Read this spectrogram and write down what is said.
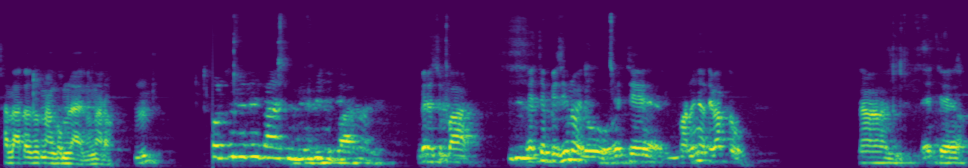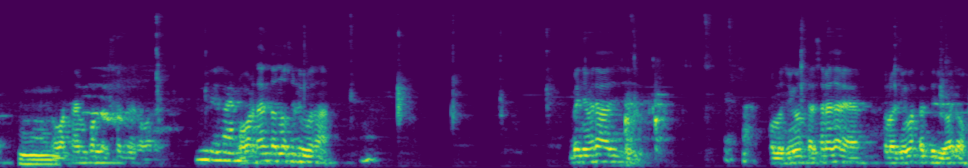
satu nangkum lah, naro. हम्म मेरे से बात ऐसे बिज़ी ना तो ऐसे मानो जाते वक्त तो ना ऐसे Hmm. ओवर टाइम कॉल सब मेरा ओवर टाइम तो ना सुनी बता Ben yang ada sih. Kalau jenggot tak salah ya. Kalau jenggot tadi juga tuh.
